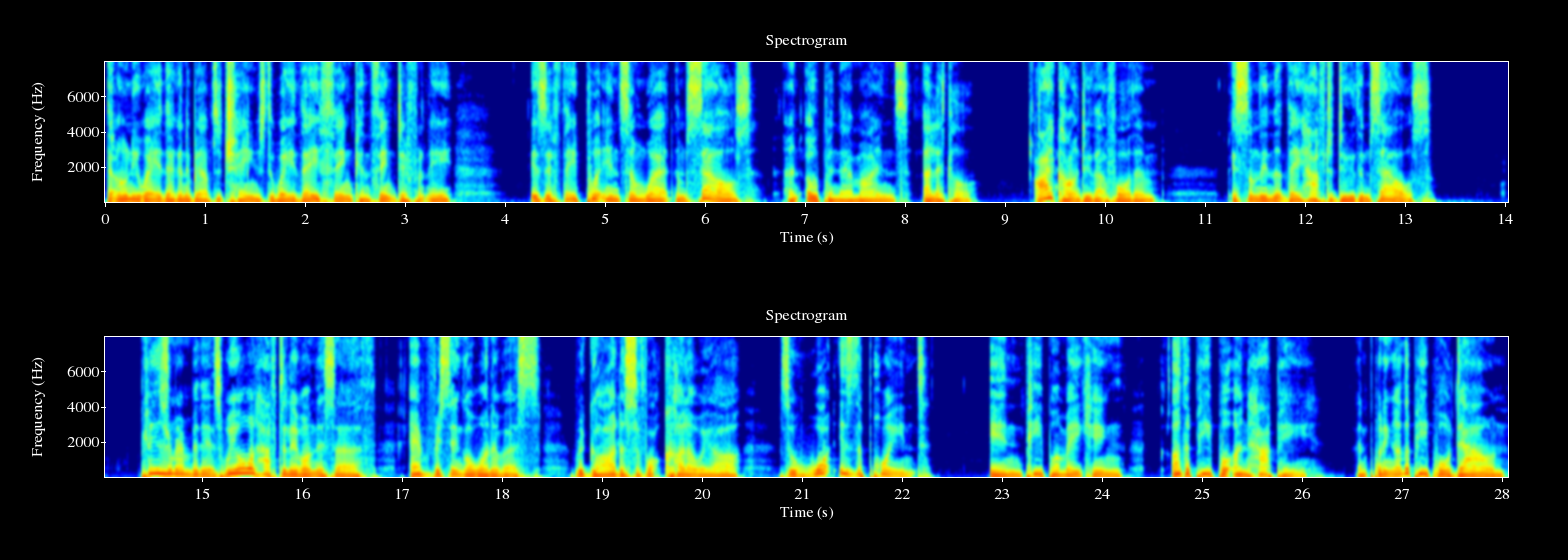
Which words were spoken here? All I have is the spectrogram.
The only way they're going to be able to change the way they think and think differently is if they put in some work themselves and open their minds a little. I can't do that for them. It's something that they have to do themselves. Please remember this we all have to live on this earth, every single one of us, regardless of what colour we are. So, what is the point in people making other people unhappy and putting other people down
